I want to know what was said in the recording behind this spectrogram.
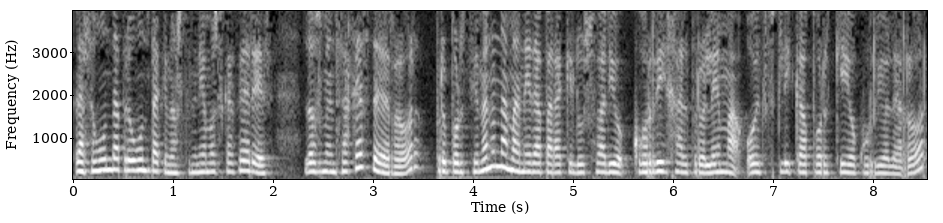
La segunda pregunta que nos tendríamos que hacer es, ¿los mensajes de error proporcionan una manera para que el usuario corrija el problema o explica por qué ocurrió el error?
